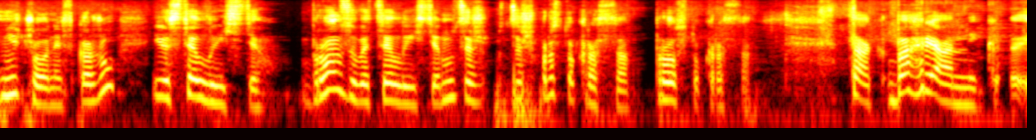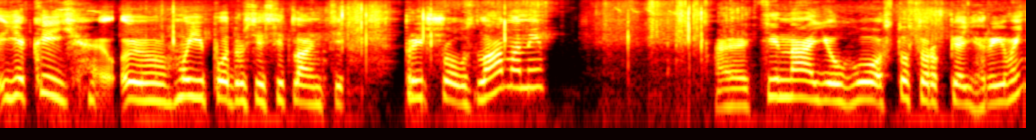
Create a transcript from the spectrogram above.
Нічого не скажу. І ось це листя. Бронзове це листя. Ну це ж це ж просто краса. Просто краса. Так, багряник, е, який е, моїй подрузі Світланці прийшов зламаний. Е, ціна його 145 гривень.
